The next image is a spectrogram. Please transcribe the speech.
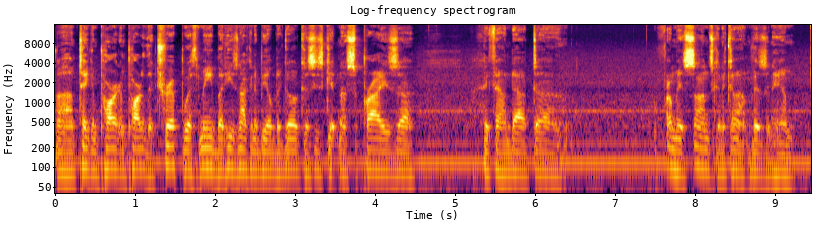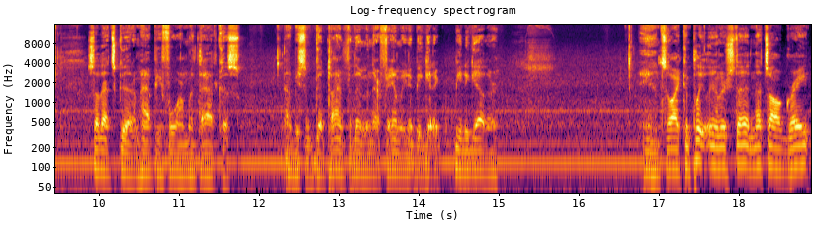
uh, taking part in part of the trip with me, but he's not going to be able to go because he's getting a surprise. Uh, he found out uh, from his son's going to come out and visit him. So that's good. I'm happy for him with that because that'll be some good time for them and their family to be get be together. And so I completely understood, and that's all great.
